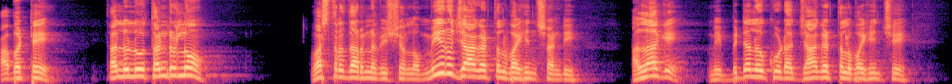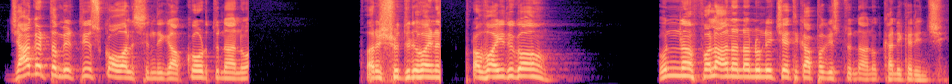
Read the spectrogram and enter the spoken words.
కాబట్టే తల్లులు తండ్రులు వస్త్రధారణ విషయంలో మీరు జాగ్రత్తలు వహించండి. అలాగే మీ బిడ్డలు కూడా జాగ్రత్తలు వహించే జాగ్రత్త మీరు తీసుకోవాల్సిందిగా కోరుతున్నాను. పరిశుద్ధుడు అయిన ప్రభా ఇదిగో ఉన్న ఫలాన నన్ను నీ చేతికి అప్పగిస్తున్నాను. కనికరించి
